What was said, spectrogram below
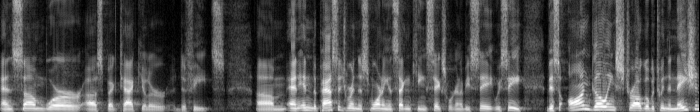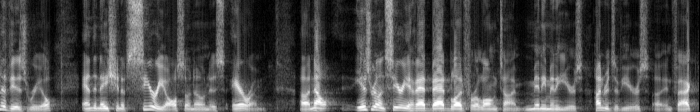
and some were uh, spectacular defeats. Um, and in the passage we're in this morning in 2 Kings 6, we're going to be see, we see this ongoing struggle between the nation of Israel and the nation of Syria, also known as Aram. Uh, now, Israel and Syria have had bad blood for a long time, many, many years, hundreds of years, uh, in fact,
